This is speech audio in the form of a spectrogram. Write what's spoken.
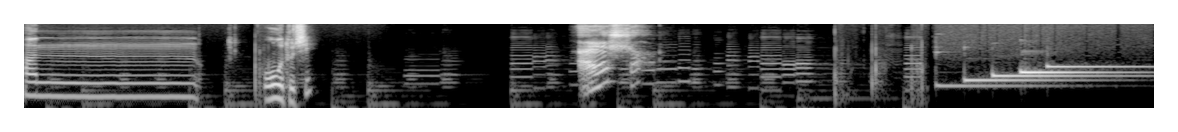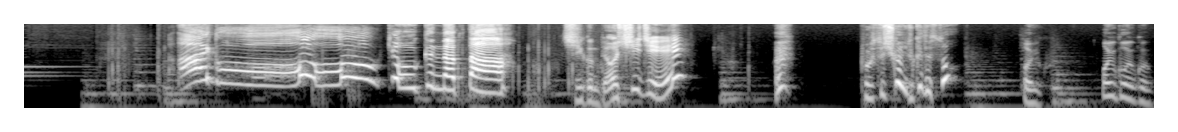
한 오후 2시? 알았어. 아이고 겨우 끝났다 지금 몇 시지? 에? 벌써 시간 이렇게 됐어? 아이고 아이고 아이고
